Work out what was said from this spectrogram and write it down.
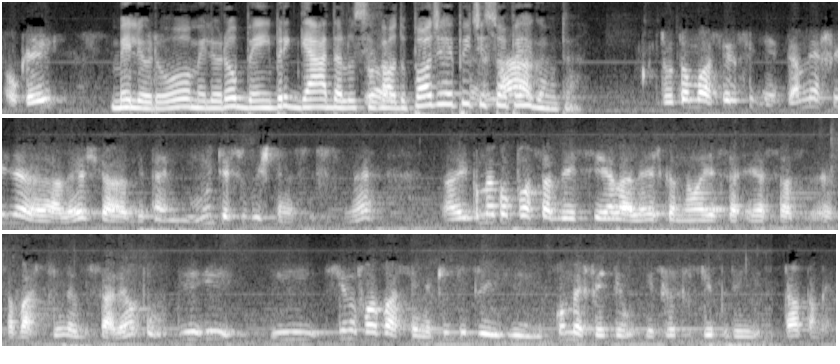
Ok? Melhorou, melhorou bem. Obrigada, Lucivaldo. Pode repetir sua pergunta. Doutor Marcelo, é o seguinte, a minha filha é alérgica a muitas substâncias, né? Aí como é que eu posso saber se ela é alérgica ou não a essa, essa, essa vacina do sarampo? E, e, e se não for vacina, que tipo de, como é feito esse outro tipo de tratamento?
